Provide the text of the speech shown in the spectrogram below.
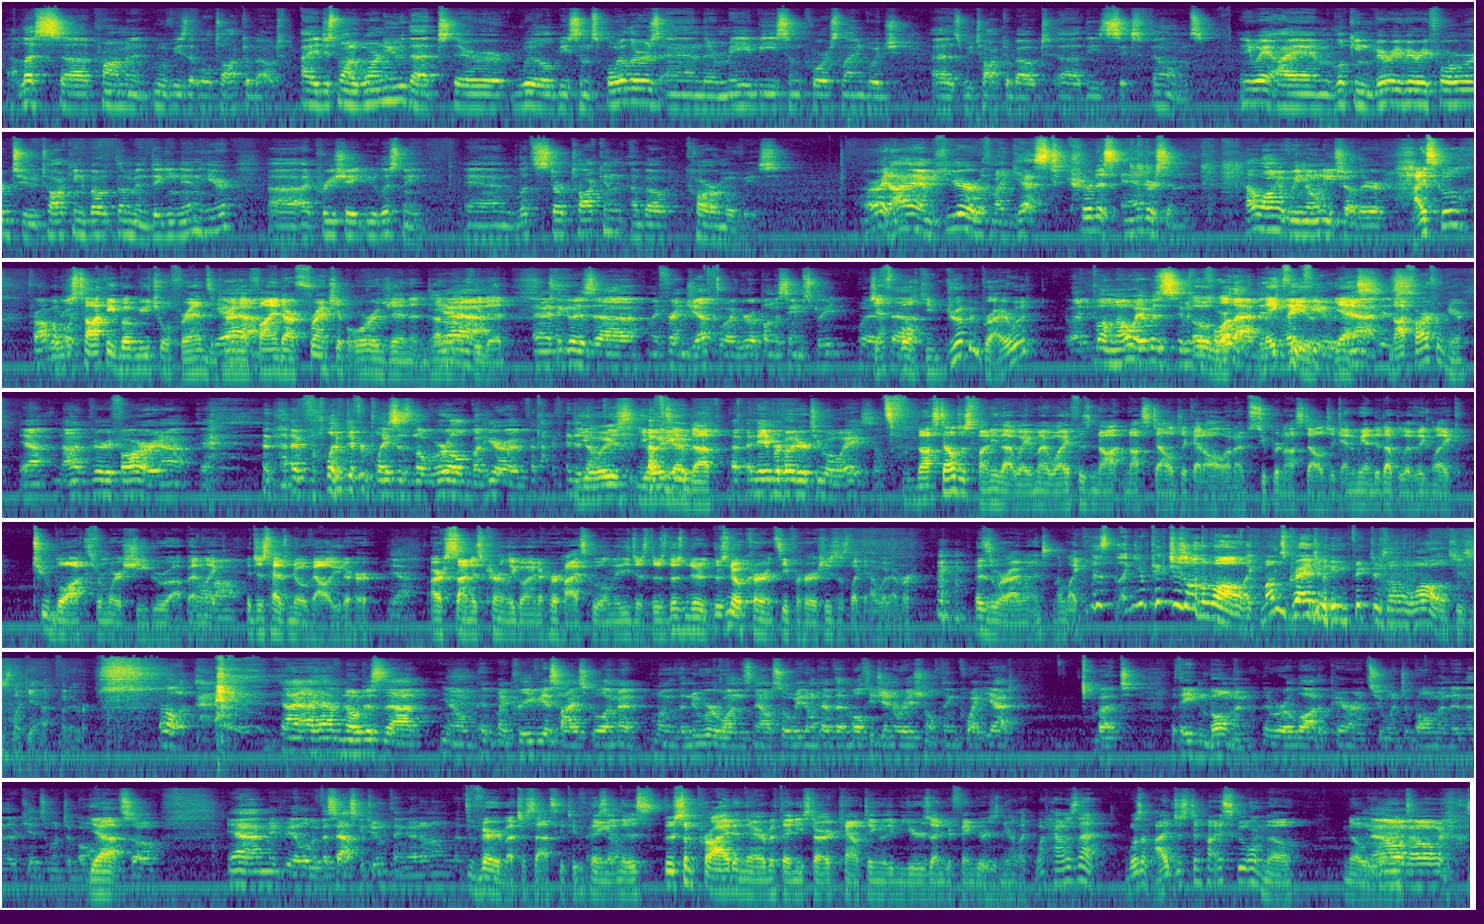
uh, less uh, prominent movies that we'll talk about. I just want to warn you that there will be some spoilers and there may be some coarse language as we talk about uh, these six films. Anyway, I am looking very, very forward to talking about them and digging in here. Uh, I appreciate you listening. And let's start talking about car movies. All right, I am here with my guest, Curtis Anderson. How long have we known each other? High school? Probably. We're just talking about mutual friends and trying to find our friendship origin, and I don't know if we did. And I think it was uh, my friend Jeff, who I grew up on the same street with. Jeff uh, Wolk, you grew up in Briarwood? Well, no, it was it was Oh, before that. in Lakeview. Yes, Yeah, his- not far from here. Yeah, not very far. Yeah, I've lived different places in the world, but here I've, I've ended You up always, you always few- end up. a, a neighborhood or two away. So Nostalgia's funny that way. My wife is not nostalgic at all, and I'm super nostalgic. And we ended up living like two blocks from where she grew up, and Oh, like wow. it just has no value to her. yeah, Our son is currently going to her high school, and he just there's there's no there's no currency for her. She's just like, yeah, whatever. this is where I went. And I'm like, this like your pictures on the wall, like mom's graduating pictures on the wall. And she's just like, yeah, whatever. well, I, I have noticed that you know at my previous high school, I'm at one of the newer ones now, so we don't have that multi generational thing quite yet. But with Aden Bowman, there were a lot of parents who went to Bowman, and then their kids went to Bowman. Yeah. So. Yeah, maybe a little bit of a Saskatoon thing. I don't know. It's very much a Saskatoon thing, so. and there's there's some pride in there. But then you start counting the years on your fingers, and you're like, what? How is that? Wasn't I just in high school? No, no, we no, weren't.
